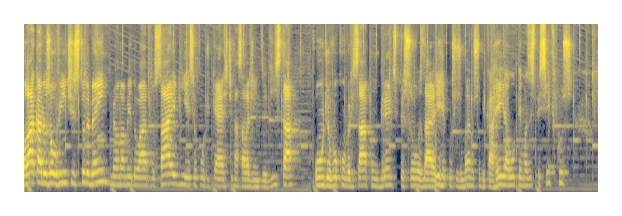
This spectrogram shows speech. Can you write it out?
Olá, caros ouvintes, tudo bem? Meu nome é Eduardo Saig esse é o podcast na sala de entrevista, onde eu vou conversar com grandes pessoas da área de recursos humanos sobre carreira ou temas específicos.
